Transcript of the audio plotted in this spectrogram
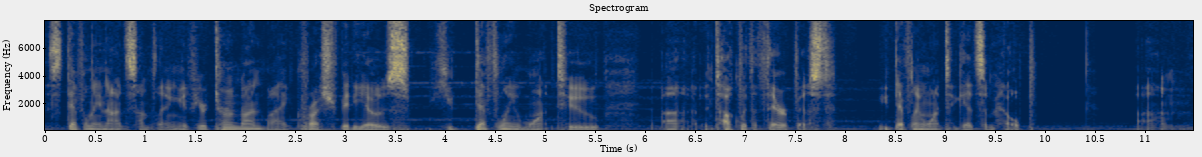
It's definitely not something. If you're turned on by crush videos, you definitely want to uh, talk with a therapist. You definitely want to get some help. Um,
